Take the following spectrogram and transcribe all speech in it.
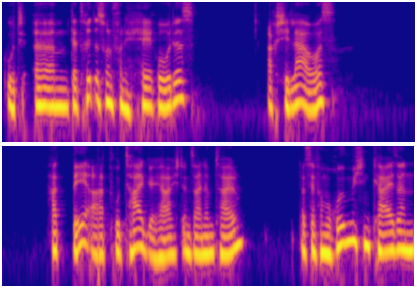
Gut, ähm, der dritte Sohn von Herodes, Archelaus, hat derart brutal geherrscht in seinem Teil, dass er vom römischen Kaiser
